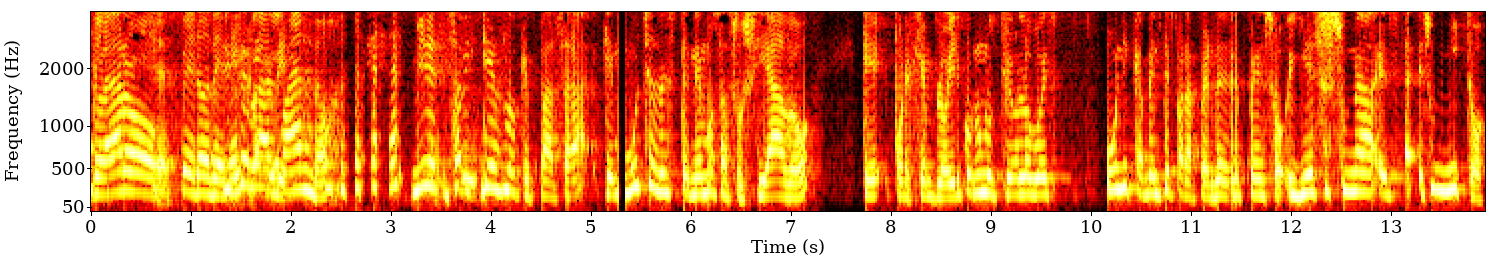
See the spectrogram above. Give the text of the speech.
Claro, pero de vez en cuando. Miren, ¿saben qué es lo que pasa? Que muchas veces tenemos asociado que, por ejemplo, ir con un nutriólogo es únicamente para perder peso y eso es una es, es un mito.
